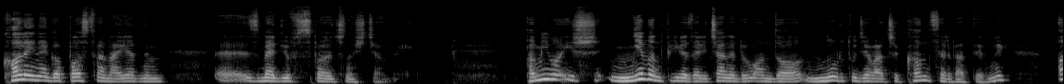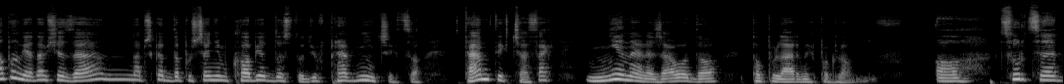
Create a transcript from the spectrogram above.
kolejnego postwa na jednym e, z mediów społecznościowych. Pomimo iż niewątpliwie zaliczany był on do nurtu działaczy konserwatywnych, opowiadał się za na przykład dopuszczeniem kobiet do studiów prawniczych, co w tamtych czasach nie należało do popularnych poglądów. O córce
